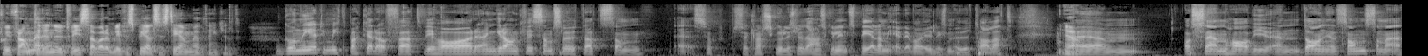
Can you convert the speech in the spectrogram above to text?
får ju framtiden men, utvisa vad det blir för spelsystem helt enkelt gå ner till mittbackar då, för att vi har en Granqvist som slutat, som eh, så, såklart skulle sluta. Han skulle inte spela mer, det var ju liksom uttalat. Ja. Um, och sen har vi ju en Danielsson som är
